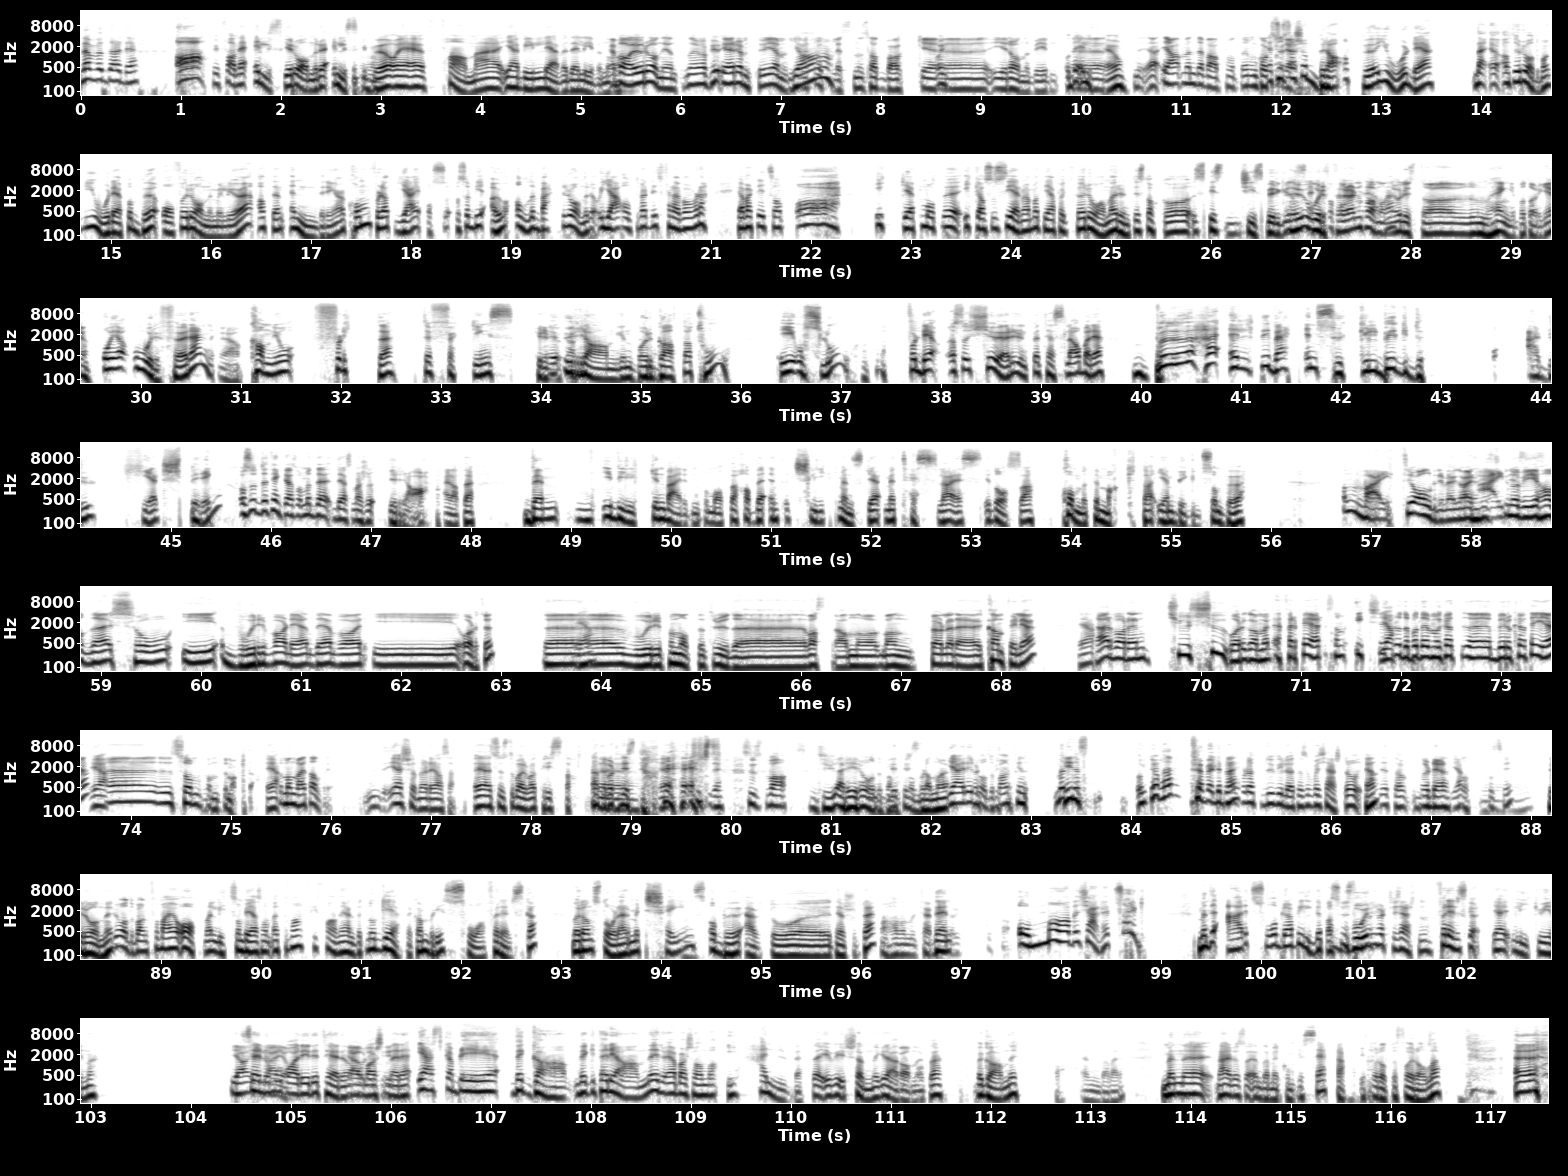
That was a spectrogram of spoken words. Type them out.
Nei, men det er det. Ah, fy faen, jeg elsker rånere, jeg elsker Bø, og jeg faen meg Jeg vil leve det livet nå. Jeg var jo rånejente da jeg var fjor. Jeg rømte jo hjemme Ja. fra og satt bak eh, i rånebil. Og det elsker jeg jo. Eh, Ja, ja, men det var på en måte en kort Jeg syns det er så bra at Bø gjorde det. Nei, At Rådebank gjorde det for Bø og for rånemiljøet. At den endringa kom. For at jeg også Altså, vi har jo alle vært rånere, og jeg har alltid vært litt flau over det. Jeg har vært litt sånn åh, ikke på en måte Ikke assosiere meg med at jeg faktisk har råna rundt i Stokke og spist cheeseburger. Ordføreren får man jo lyst til å henge på torget. Og ja, ordføreren Ja. kan jo flytte til fuckings Grünerløkka. Uranienborgata 2 i Oslo. For det altså kjøre rundt med Tesla og bare Bø har alltid vært en sykkelbygd! Er du helt sprengt? Altså, det tenkte jeg sånn, men det, det som er så rart, er at det, hvem, i hvilken verden på en måte hadde et, et slikt menneske med Tesla S i dåsa kommet til makta i en bygd som Bø? Man veit jo aldri, Vegard. Nei, Husk når vi hadde show i Hvor var det? Det var i Ålesund. Eh, Hvor på en måte Trude Vassdrand og man føler det kampvilje. Ja. Der var det en 27 år gammel Frp-er som ikke Ja. trodde på eh, byråkratiet, Ja. eh, som kom til makta. Så man veit aldri. Jeg skjønner det, altså. Jeg syns det bare var trist, da. Ja, det var trist, ja. Eh, syns det var Du er i Rådebank-bobla nå. Jeg er i Rådebank. Men det, det er veldig bra, for du vil jo at jeg skal få kjæreste. Og Ja. dette, var det jeg Ja. på å si. Råner. Rådebank for meg åpna litt som sånn, vet du hva, fy faen i helvete, når GT kan bli så forelska, når han står der med chains og Bø Auto-T-skjorte Og han hadde Den-. Fy faen. Om han hadde kjærlighetssorg! Men det er et så bra bilde Hva syns du hvor om første kjæresten? forelska Jeg liker jo Ine. Ja, Selv om jeg hun var irriterende Jeg og var sånn derre 'Jeg skal bli vegan, vegetarianer', og jeg bare sånn Hva i helvete? Vi skjønner greia på en Veganer. måte. Veganer. Å, enda verre. Men eh, det er også enda mer komplisert, da, i forhold til forholdet. Eh,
